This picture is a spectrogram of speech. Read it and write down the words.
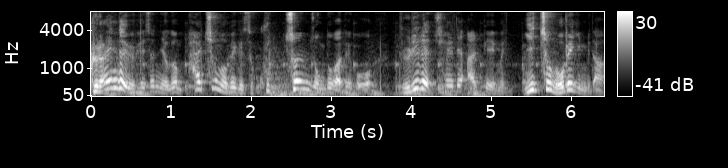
그라인더의 회전력은 8,500에서 9,000 정도가 되고 드릴의 최대 RPM은 2,500입니다.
